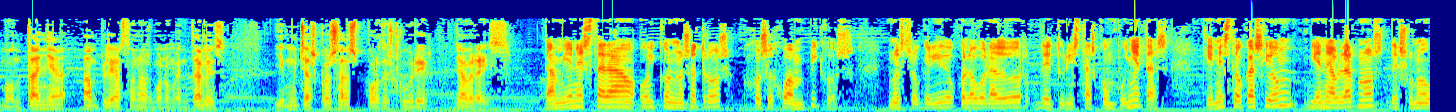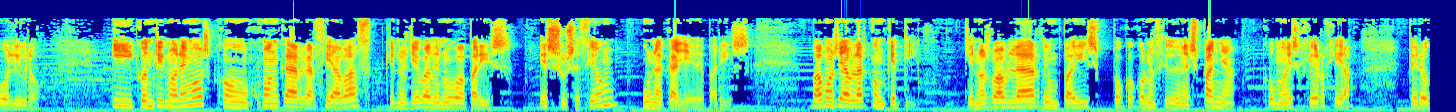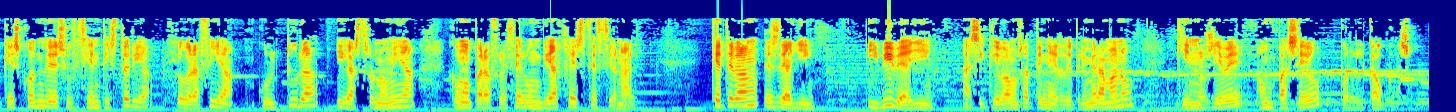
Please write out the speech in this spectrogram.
montaña, amplias zonas monumentales y muchas cosas por descubrir, ya veréis. También estará hoy con nosotros José Juan Picos, nuestro querido colaborador de Turistas con Puñetas, que en esta ocasión viene a hablarnos de su nuevo libro. Y continuaremos con Juan Car García Abad, que nos lleva de nuevo a París. Es su sección Una calle de París. Vamos ya a hablar con Ketty, que nos va a hablar de un país poco conocido en España, como es Georgia, pero que esconde suficiente historia, geografía, cultura y gastronomía como para ofrecer un viaje excepcional. Keteban es de allí y vive allí, así que vamos a tener de primera mano quien nos lleve a un paseo por el Cáucaso.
